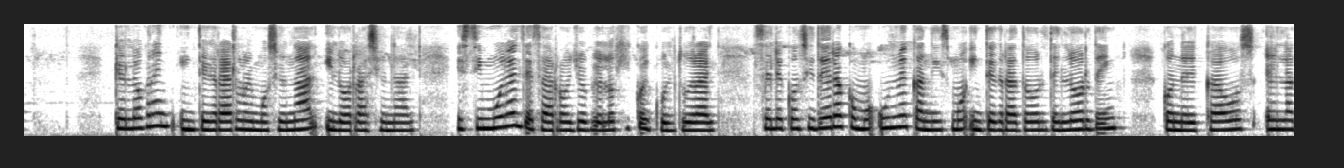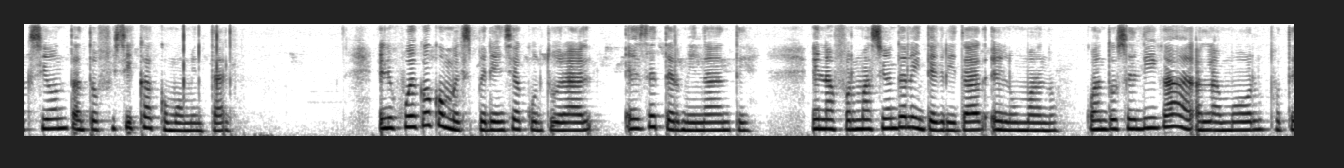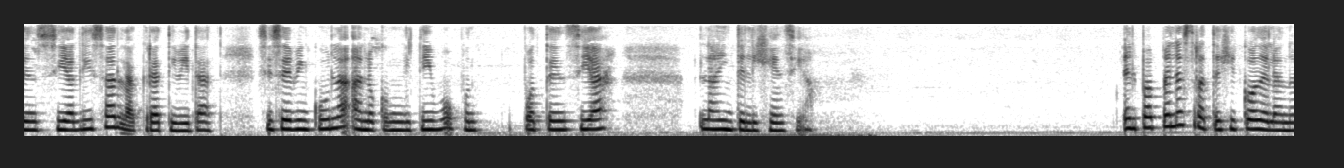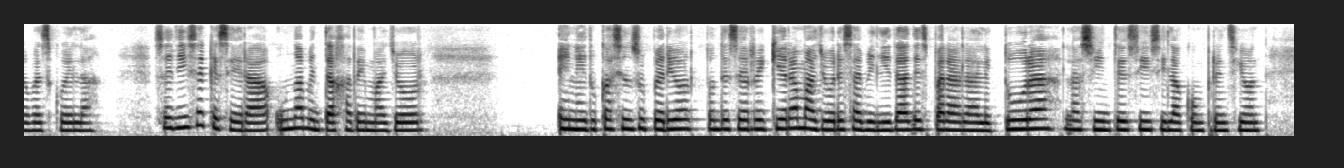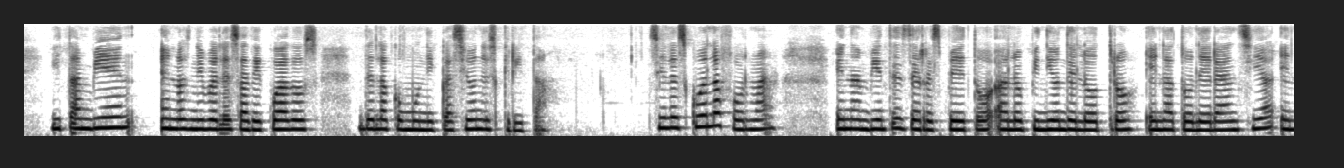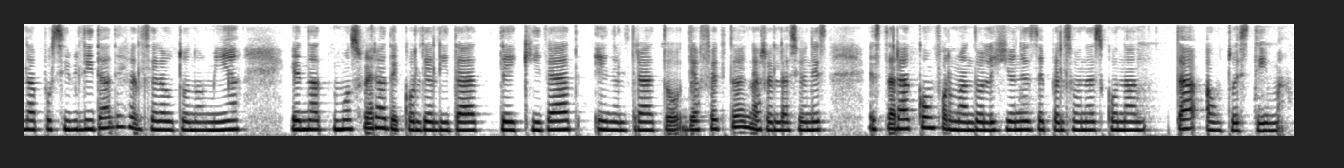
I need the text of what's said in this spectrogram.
que logra integrar lo emocional y lo racional, estimula el desarrollo biológico y cultural, se le considera como un mecanismo integrador del orden con el caos en la acción tanto física como mental. El juego como experiencia cultural es determinante en la formación de la integridad lo humano. Cuando se liga al amor, potencializa la creatividad. Si se vincula a lo cognitivo, potencia la inteligencia. El papel estratégico de la nueva escuela. Se dice que será una ventaja de mayor en la educación superior, donde se requiera mayores habilidades para la lectura, la síntesis y la comprensión, y también en los niveles adecuados de la comunicación escrita. Si la escuela forma en ambientes de respeto a la opinión del otro, en la tolerancia, en la posibilidad de ejercer autonomía, en atmósfera de cordialidad, de equidad en el trato, de afecto en las relaciones, estará conformando legiones de personas con alta autoestima.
